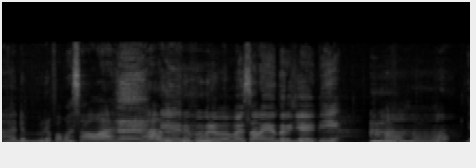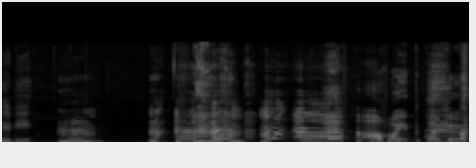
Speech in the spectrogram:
Ada beberapa masalah ya. Iya, ada beberapa masalah yang terjadi. Aha. Jadi Apa itu kode?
